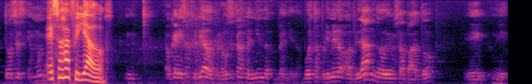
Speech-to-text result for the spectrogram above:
Entonces es muy Esos afiliados. Ok, es afiliado, pero vos estás vendiendo, vendiendo. Vos estás primero hablando de un zapato, eh, eh,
